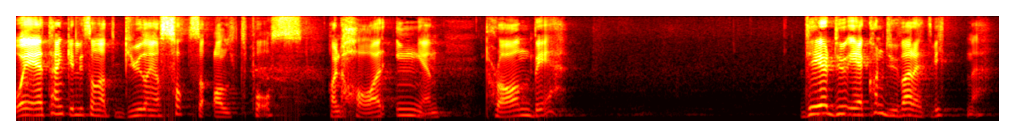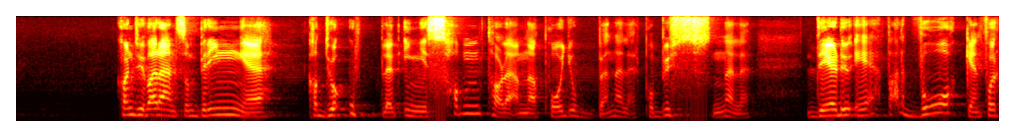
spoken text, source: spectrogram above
Og jeg tenker litt sånn at Gud han har satsa alt på oss. Han har ingen plan B. Der du er, kan du være et vitne. Kan du være en som bringer hva du har opplevd inn i samtaleemner på jobben eller på bussen eller der du er. Vær våken for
